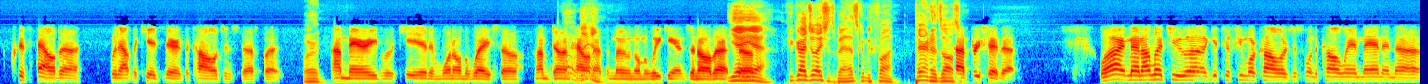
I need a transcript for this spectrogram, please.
without uh, without the kids there at the college and stuff. But Word. I'm married with a kid and one on the way, so I'm done Oh, howling damn. at the moon on the weekends and all that. Yeah, so. yeah. Congratulations, man. That's gonna be fun. Parenthood's awesome. I appreciate that. Well, all right, man. I'll let you uh, get to a few more callers. Just wanted to call in, man, and uh,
